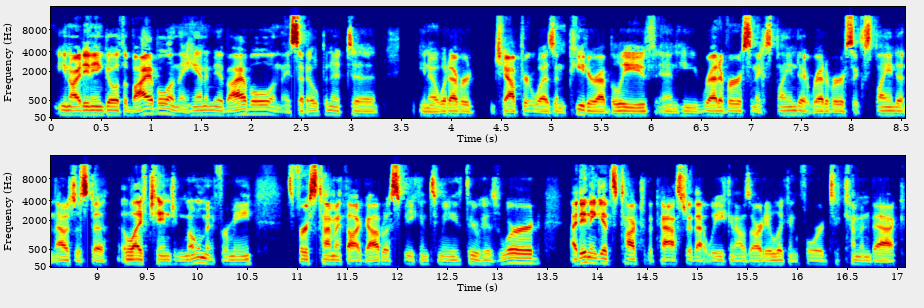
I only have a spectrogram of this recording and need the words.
you know, I didn't even go with the Bible and they handed me a Bible and they said, open it to, you know, whatever chapter it was in Peter, I believe. And he read a verse and explained it, read a verse, explained it. And that was just a, a life changing moment for me. It's the first time I thought God was speaking to me through his word. I didn't get to talk to the pastor that week and I was already looking forward to coming back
